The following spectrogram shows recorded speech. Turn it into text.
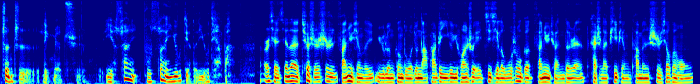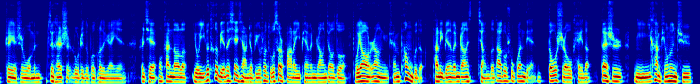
政治里面去，也算不算优点的优点吧。而且现在确实是反女性的舆论更多，就哪怕这一个余欢水激起了无数个反女权的人开始来批评他们是小粉红，这也是我们最开始录这个博客的原因。而且我看到了有一个特别的现象，就比如说毒 Sir 发了一篇文章，叫做“不要让女权碰不得”，它里边文章讲的大多数观点都是 OK 的，但是你一看评论区，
